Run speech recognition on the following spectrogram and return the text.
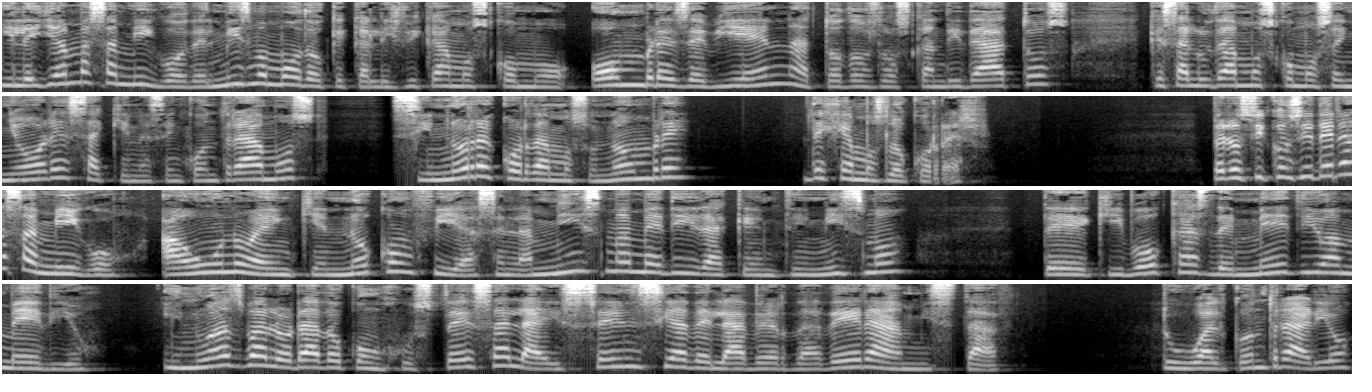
y le llamas amigo del mismo modo que calificamos como hombres de bien a todos los candidatos, que saludamos como señores a quienes encontramos, si no recordamos su nombre, dejémoslo correr. Pero si consideras amigo a uno en quien no confías en la misma medida que en ti mismo, te equivocas de medio a medio y no has valorado con justeza la esencia de la verdadera amistad. Tú, al contrario,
